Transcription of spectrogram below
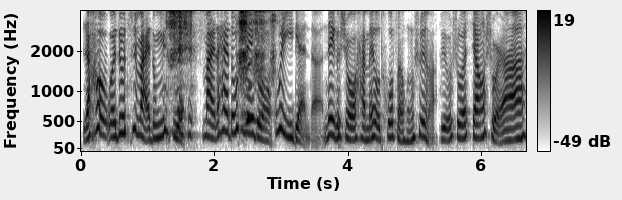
然后我就去买东西，买的还都是那种贵一点的。那个时候还没有脱粉红税嘛，比如说香水啊、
